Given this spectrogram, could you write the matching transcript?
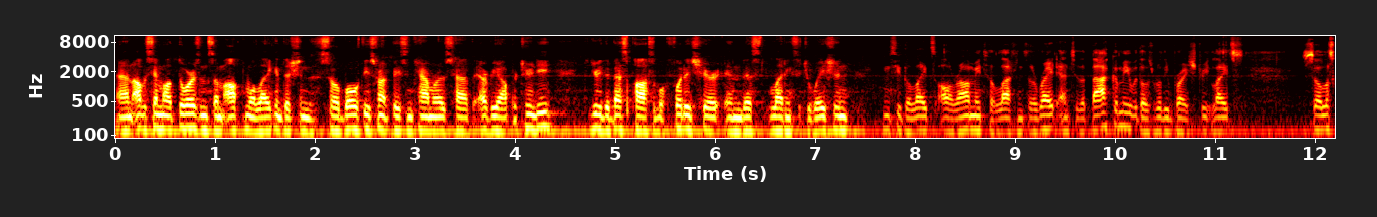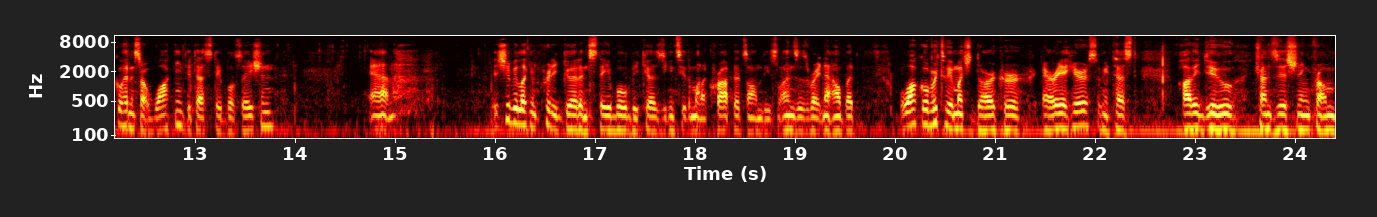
And obviously I'm outdoors in some optimal light conditions, so both these front facing cameras have every opportunity to give you the best possible footage here in this lighting situation. You can see the lights all around me to the left and to the right and to the back of me with those really bright street lights. So let's go ahead and start walking to test stabilization. And it should be looking pretty good and stable because you can see the amount of crop that's on these lenses right now. But we'll walk over to a much darker area here so we can test how they do transitioning from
